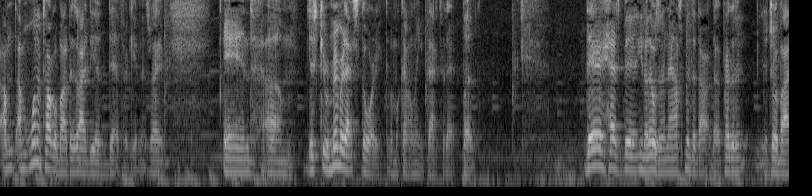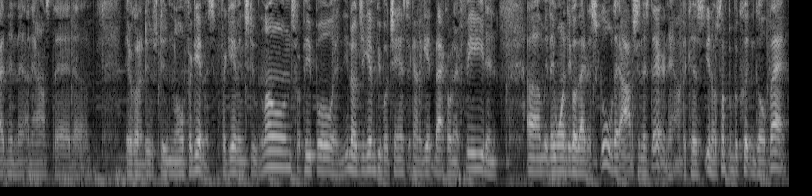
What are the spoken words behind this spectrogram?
I'm I'm want to talk about this idea of debt forgiveness, right? And um, just remember that story because I'm gonna kind of link back to that. But there has been, you know, there was an announcement that the, the President Joe Biden announced that um, they were going to do student loan forgiveness, forgiving student loans for people, and you know, giving people a chance to kind of get back on their feet. And um, if they wanted to go back to school, that option is there now because you know some people couldn't go back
